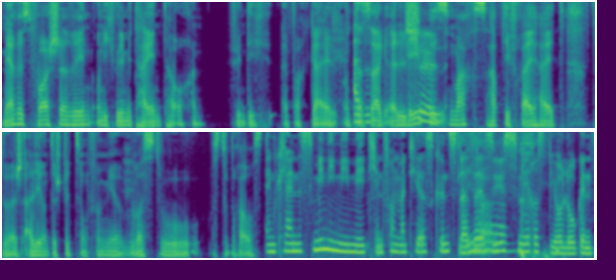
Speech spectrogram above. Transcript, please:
Meeresforscherin und ich will mit Haien eintauchen finde ich einfach geil. Und also, dann sage, erlebe es, mach's, hab die Freiheit. Du hast alle Unterstützung von mir, was du, was du brauchst. Ein kleines Minimi-Mädchen von Matthias Künstler, ja. sehr süß, Meeresbiologin.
